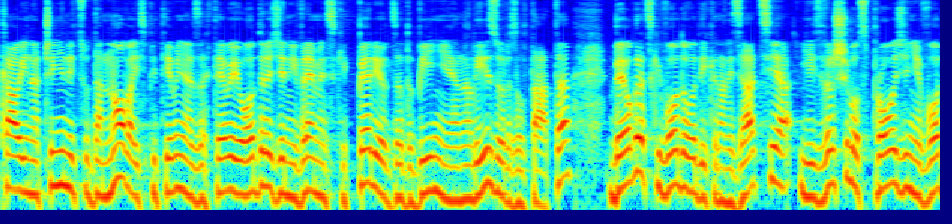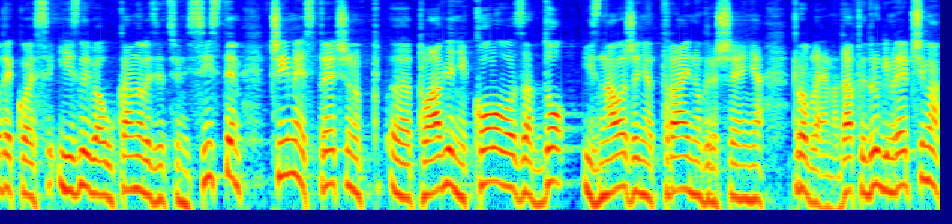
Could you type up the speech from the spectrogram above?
kao i na činjenicu da nova ispitivanja zahtevaju određeni vremenski period za dobijanje i analizu rezultata, Beogradski vodovod i kanalizacija je izvršilo sprovođenje vode koja se izliva u kanalizacioni sistem, čime je sprečeno e, plavljanje kolovoza do iznalaženja trajnog rešenja problema. Dakle, drugim rečima,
